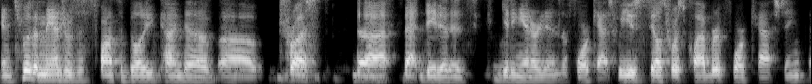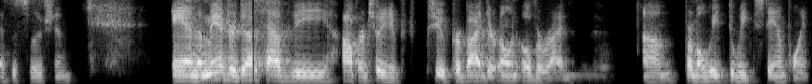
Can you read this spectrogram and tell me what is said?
And it's really the manager's responsibility to kind of uh, trust the, that data that's getting entered into the forecast. We use Salesforce Collaborative Forecasting as a solution. And the manager does have the opportunity to, to provide their own override. um, from a week to week standpoint.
